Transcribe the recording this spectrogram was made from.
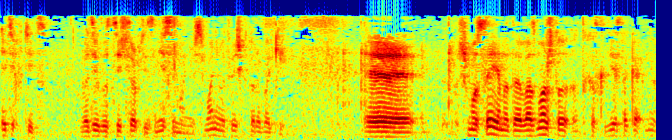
Этих птиц. В этих 24 птиц, не симоним. Симоним это вещь, которая баки. Э, Шмусеем это возможно, что, так сказать, есть такая... Ну,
